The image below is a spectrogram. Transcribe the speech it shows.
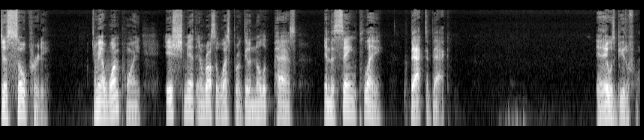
Just so pretty. I mean, at one point, Ish Smith and Russell Westbrook did a no look pass in the same play back to back. And it was beautiful.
